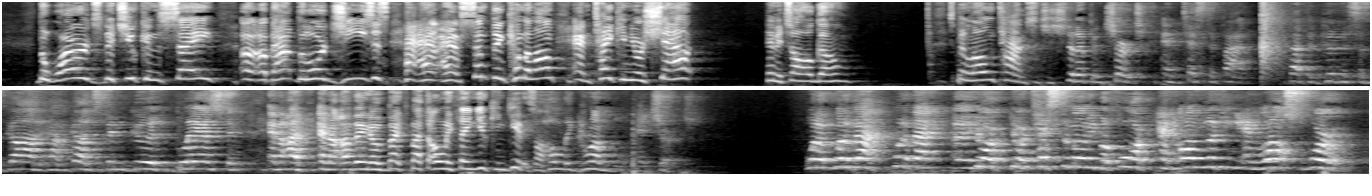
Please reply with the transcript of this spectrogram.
The words that you can say uh, about the Lord Jesus, have, have something come along and taken your shout, and it's all gone. It's been a long time since you stood up in church and testified about the goodness of God and how God's been good, blessed, and, and, I, and I, know, about, about the only thing you can get is a holy grumble at church. What, what about, what about uh, your, your testimony before an onlooking and lost world?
